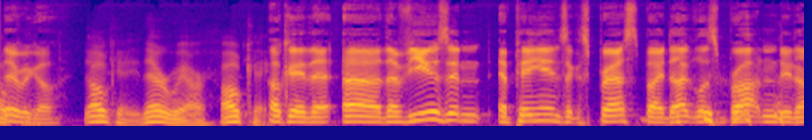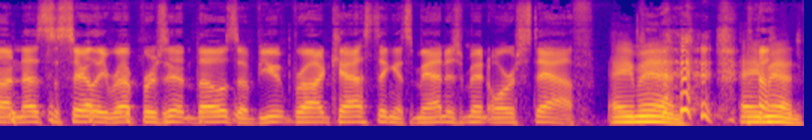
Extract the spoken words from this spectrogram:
There we go. Okay, there we are. Okay. Okay, the uh, the views and opinions expressed by Douglas Broughton do not necessarily represent those of Butte Broadcasting, its management, or staff. Amen. Amen.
